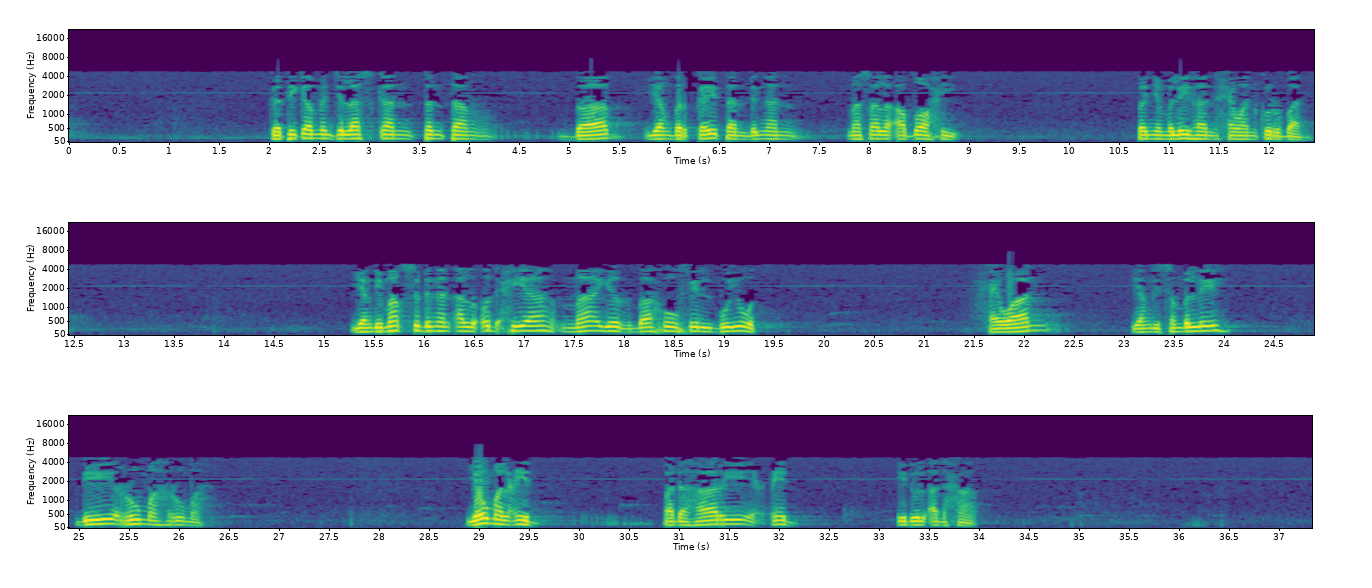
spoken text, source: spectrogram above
ketika menjelaskan tentang bab yang berkaitan dengan masalah adahi penyembelihan hewan kurban. Yang dimaksud dengan al-udhiyah ma yuzbahu fil buyut. Hewan yang disembelih di rumah-rumah. Yaumal Id pada hari Id Idul Adha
